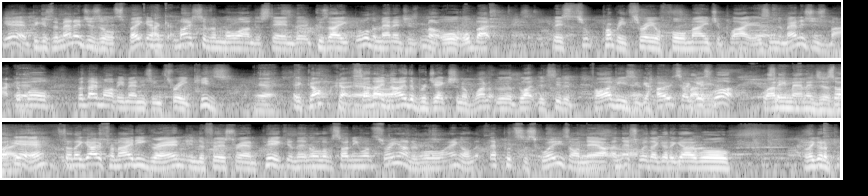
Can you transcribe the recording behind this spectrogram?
Yeah, because the managers all speak and Okay. most of them all understand that because they all the managers, not all, but there's th- probably three or four major players in the managers market. Yeah. Well, but they might be managing three kids Yeah. at Gold Coast. Yeah, so they right. know the projection of one the bloke that did it five years ago. So Bloody- guess what? Bloody managers, So mate. yeah, so they go from 80 grand in the first round pick, and then all of a sudden he wants 300. Well, hang on, that, that puts the squeeze on now, and that's where they got to go. Well, they got to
